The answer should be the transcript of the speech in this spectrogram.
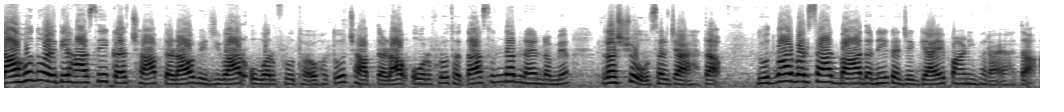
દાહોદનું ઐતિહાસિક છાપ તળાવ બીજી વાર ઓવરફ્લો થયો હતો. છાપ તળાવ ઓવરફ્લો થતા સુંદર નયનરમ્ય દ્રશ્યો સર્જાયા હતા. ધોધમાર વરસાદ બાદ અનેક જગ્યાએ પાણી ભરાયા હતા.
